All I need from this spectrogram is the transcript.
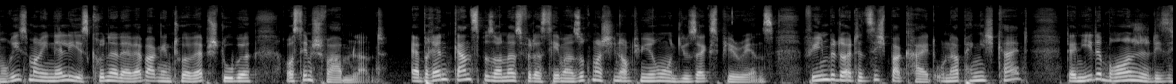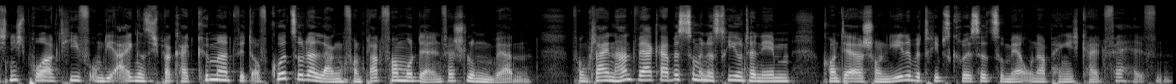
Maurice Marinelli ist Gründer der Webagentur Webstube aus dem Schwabenland. Er brennt ganz besonders für das Thema Suchmaschinenoptimierung und User Experience. Für ihn bedeutet Sichtbarkeit Unabhängigkeit, denn jede Branche, die sich nicht proaktiv um die eigene Sichtbarkeit kümmert, wird auf kurz oder lang von Plattformmodellen verschlungen werden. Vom kleinen Handwerker bis zum Industrieunternehmen konnte er schon jede Betriebsgröße zu mehr Unabhängigkeit verhelfen.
